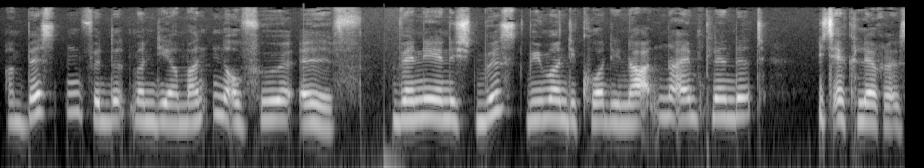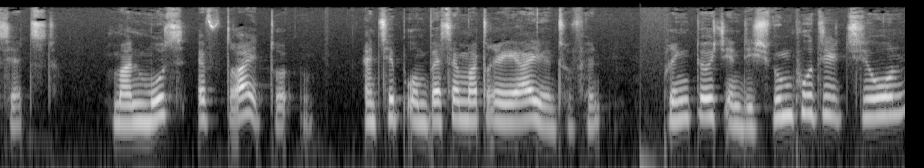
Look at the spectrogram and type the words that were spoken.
Am besten findet man Diamanten auf Höhe 11. Wenn ihr nicht wisst, wie man die Koordinaten einblendet, ich erkläre es jetzt. Man muss F3 drücken. Ein Tipp, um besser Materialien zu finden. Bringt euch in die Schwimmposition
